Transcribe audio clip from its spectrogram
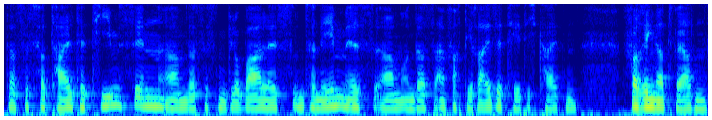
dass es verteilte Teams sind, ähm, dass es ein globales Unternehmen ist ähm, und dass einfach die Reisetätigkeiten verringert werden.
